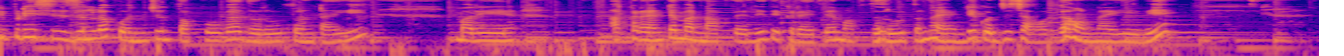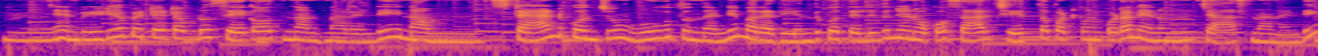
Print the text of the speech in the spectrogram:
ఇప్పుడు ఈ సీజన్లో కొంచెం తక్కువగా దొరుకుతుంటాయి. మరి అక్కడంటే మరి నాకు తెలియదు ఇక్కడైతే మాకు దొరుకుతున్నాయండి. కొంచెం చవకగా ఉన్నాయి ఇవి. నేను వీడియో పెట్టేటప్పుడు సేక్ అవుతుంది అంటున్నారండి. నా స్టాండ్ కొంచెం ఊగుతుందండి. మరి అది ఎందుకో తెలీదు. నేను ఒక్కోసారి చేతితో పట్టుకొని కూడా నేను చేస్తున్నానండి.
